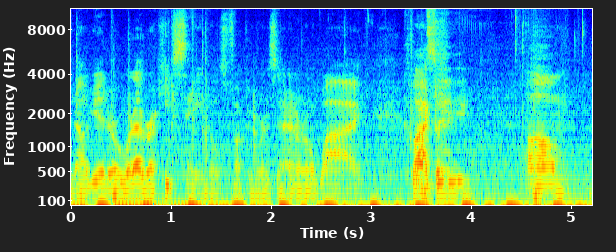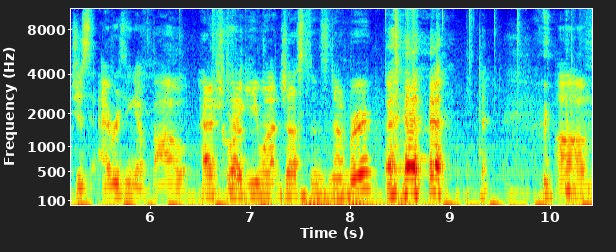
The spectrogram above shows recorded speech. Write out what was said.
nugget or whatever. I keep saying those fucking words and I don't know why. But I c- Classy. um, just everything about Hashtag Cora- you want Justin's number? um,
